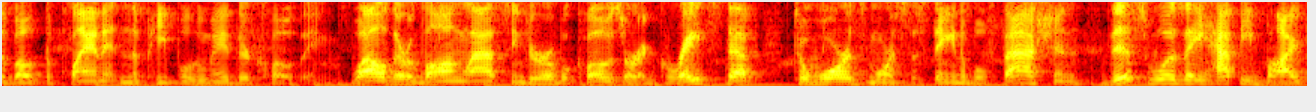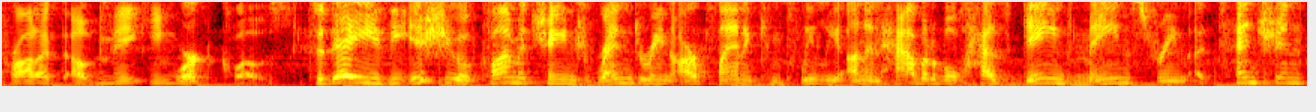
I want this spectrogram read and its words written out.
about the planet and the people who made their clothing. While their long-lasting durable clothes are a great step towards more sustainable fashion, this was a happy byproduct of making work clothes. Today, the issue of climate change rendering our planet completely uninhabitable has gained mainstream attention,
